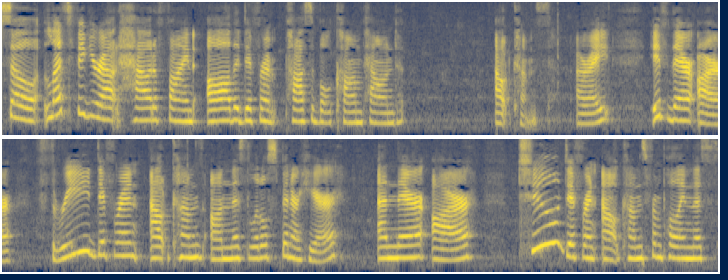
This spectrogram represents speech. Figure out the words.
So let's figure out how to find all the different possible compound outcomes. All right. If there are three different outcomes on this little spinner here, and there are two different outcomes from pulling this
